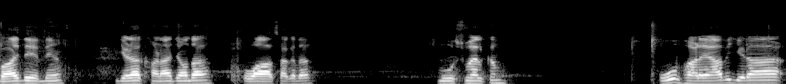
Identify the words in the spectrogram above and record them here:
ਬਾਅਦ ਦੇਖਦੇ ਆ ਜਿਹੜਾ ਖਾਣਾ ਚਾਹੁੰਦਾ ਉਹ ਆ ਸਕਦਾ। ਮੋਸਟ ਵੈਲਕਮ ਉਹ ਫਲ ਆ ਵੀ ਜਿਹੜਾ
